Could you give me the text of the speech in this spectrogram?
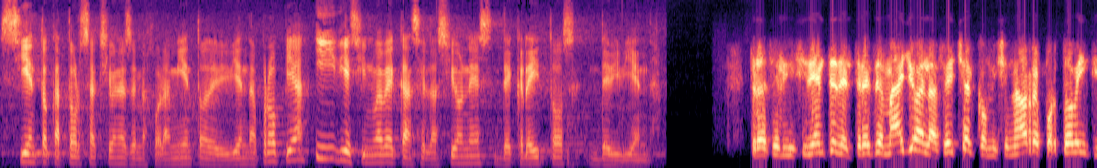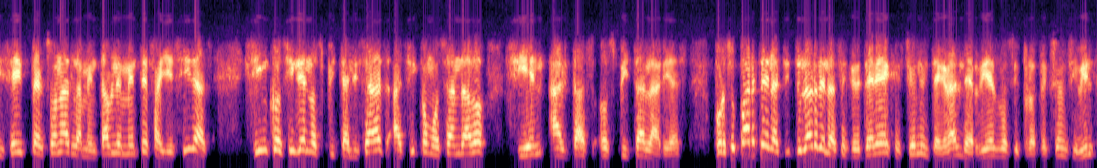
114 acciones de mejoramiento de vivienda propia y 19 cancelaciones de créditos de vivienda. Tras el incidente del 3 de mayo, a la fecha el comisionado reportó 26 personas lamentablemente fallecidas, cinco siguen hospitalizadas, así como se han dado 100 altas hospitalarias. Por su parte, la titular de la Secretaría de Gestión Integral de Riesgos y Protección Civil,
